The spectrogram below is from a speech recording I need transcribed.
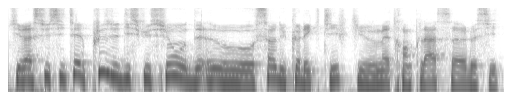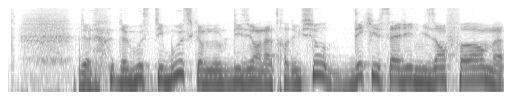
qui va susciter le plus de discussions au, sein du collectif qui veut mettre en place le site. De, de Goustibous, comme nous le disions en introduction, dès qu'il s'agit de mise en forme,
